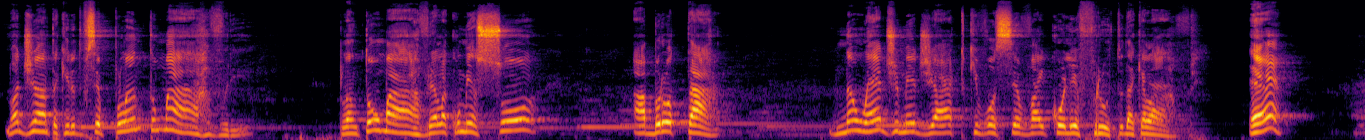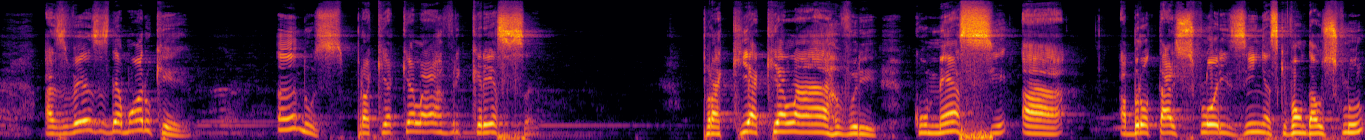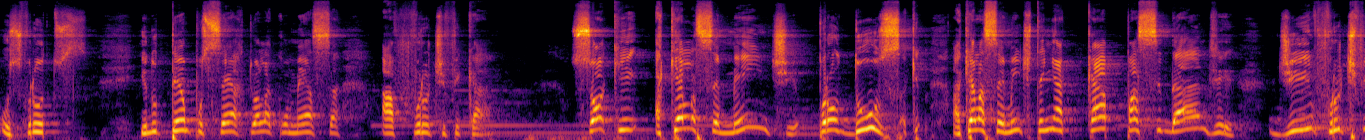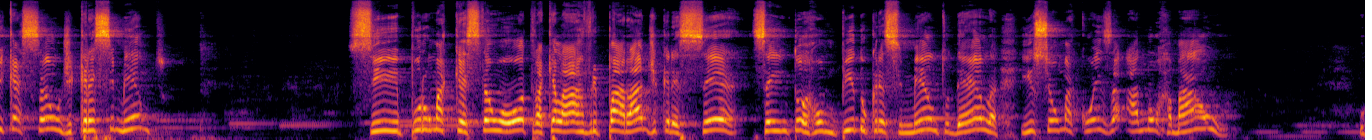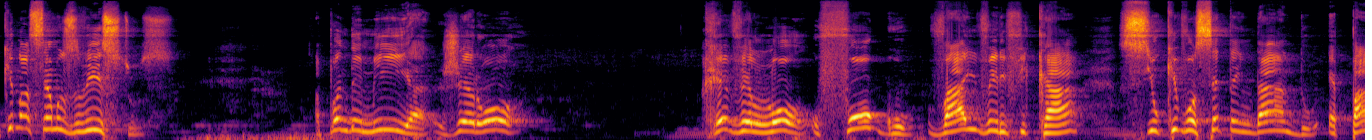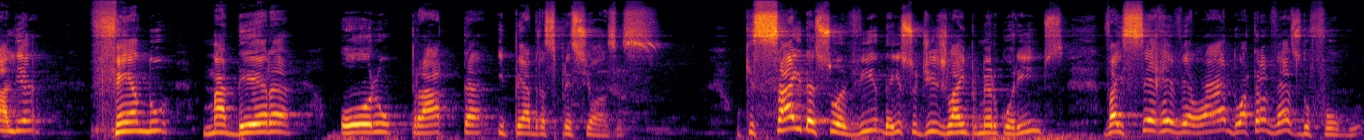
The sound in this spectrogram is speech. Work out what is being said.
Não adianta, querido, você planta uma árvore, plantou uma árvore, ela começou a brotar. Não é de imediato que você vai colher fruto daquela árvore. É? Às vezes demora o quê? Anos para que aquela árvore cresça. Para que aquela árvore comece a, a brotar as florezinhas que vão dar os, os frutos. E no tempo certo ela começa a frutificar. Só que aquela semente produz, aquela semente tem a capacidade de frutificação, de crescimento. Se por uma questão ou outra aquela árvore parar de crescer, ser interrompido o crescimento dela, isso é uma coisa anormal. O que nós temos vistos a pandemia gerou, revelou, o fogo vai verificar se o que você tem dado é palha, feno, madeira, ouro, prata e pedras preciosas. O que sai da sua vida, isso diz lá em 1 Coríntios, vai ser revelado através do fogo.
